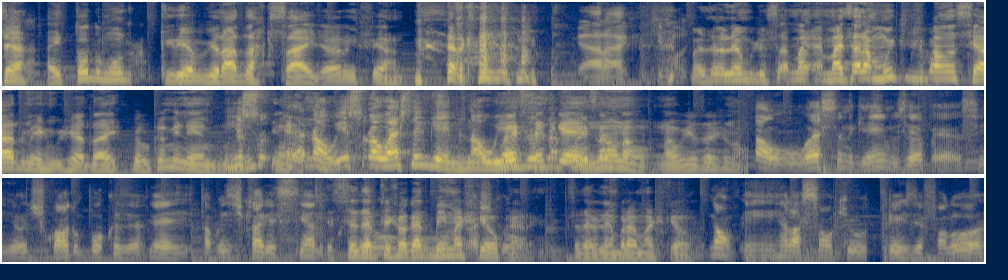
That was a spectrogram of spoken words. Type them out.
Point, né? Aí todo mundo queria virar Dark Side, era um inferno. Caraca, que mal. Mas eu lembro disso. Mas, mas era muito desbalanceado mesmo o Jedi, pelo que eu me lembro. Isso, tempo. é, não, isso na Western Games, na Wizards a Games. coisa- Não, não, na Wizards não. Não, o Western Games, é, é, assim, eu discordo um pouco, quer dizer, é, talvez esclarecendo. Você deve ter eu- jogado bem mais que eu, o- cara. Você deve lembrar mais que eu. Não, em relação ao que o 3D falou,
